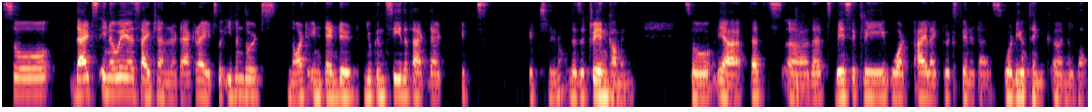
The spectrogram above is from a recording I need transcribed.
So that's in a way a side channel attack, right? So even though it's not intended, you can see the fact that it's it's you know there's a train coming. So yeah, that's uh, that's basically what I like to explain it as. What do you think, uh, Nilabha?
